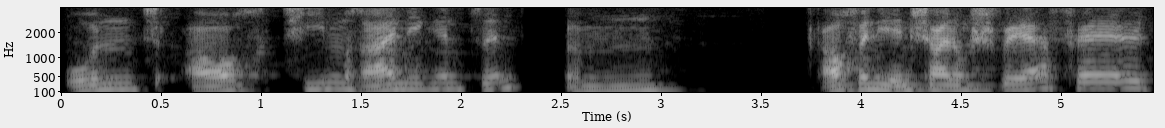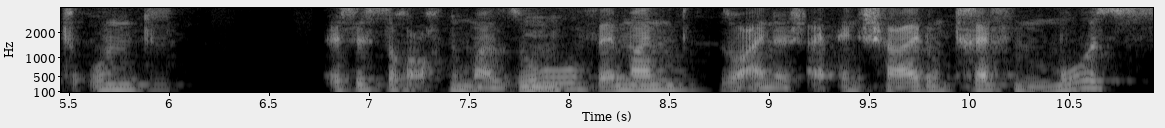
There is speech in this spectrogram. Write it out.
und auch teamreinigend sind. Ähm, auch wenn die Entscheidung schwer fällt und es ist doch auch nun mal so, mhm. wenn man so eine Entscheidung treffen muss,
